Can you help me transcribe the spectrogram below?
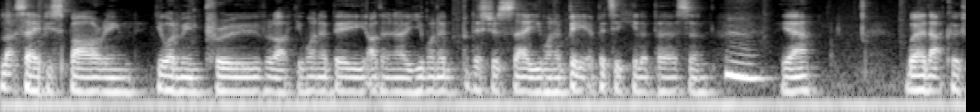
Let's say if you're sparring, you want to improve. Like you want to be, I don't know, you want to. Let's just say you want to beat a particular person. Mm, Yeah. Where that could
